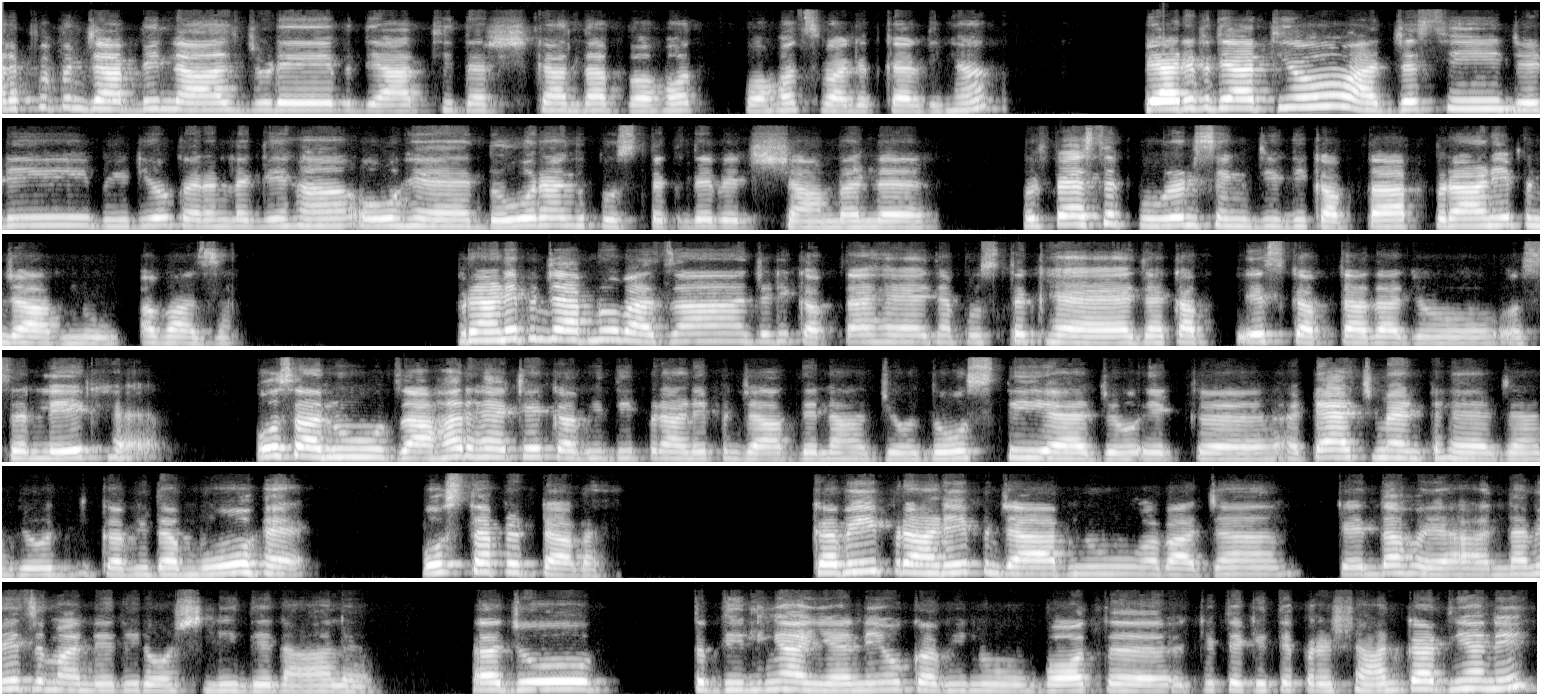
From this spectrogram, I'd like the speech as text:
ਅਰਫ ਪੰਜਾਬੀ ਨਾਲ ਜੁੜੇ ਵਿਦਿਆਰਥੀ ਦਰਸ਼ਕਾਂ ਦਾ ਬਹੁਤ ਬਹੁਤ ਸਵਾਗਤ ਕਰਦੀ ਹਾਂ। ਪਿਆਰੇ ਵਿਦਿਆਰਥੀਓ, ਅੱਜ ਅਸੀਂ ਜਿਹੜੀ ਵੀਡੀਓ ਕਰਨ ਲੱਗੇ ਹਾਂ, ਉਹ ਹੈ ਦੋ ਰੰਗ ਪੁਸਤਕ ਦੇ ਵਿੱਚ ਸ਼ਾਮਲ ਪ੍ਰੋਫੈਸਰ ਪੂਰਨ ਸਿੰਘ ਜੀ ਦੀ ਕਵਿਤਾ ਪੁਰਾਣੇ ਪੰਜਾਬ ਨੂੰ ਆਵਾਜ਼ਾਂ। ਪੁਰਾਣੇ ਪੰਜਾਬ ਨੂੰ ਆਵਾਜ਼ਾਂ ਜਿਹੜੀ ਕਵਿਤਾ ਹੈ ਜਾਂ ਪੁਸਤਕ ਹੈ ਜਾਂ ਕਵ- ਇਸ ਕਵਿਤਾ ਦਾ ਜੋ ਸਿਰਲੇਖ ਹੈ ਉਹ ਸਾਨੂੰ ਜ਼ਾਹਰ ਹੈ ਕਿ ਕਵੀ ਦੀ ਪੁਰਾਣੇ ਪੰਜਾਬ ਦੇ ਨਾਲ ਜੋ ਦੋਸਤੀ ਹੈ, ਜੋ ਇੱਕ ਅਟੈਚਮੈਂਟ ਹੈ ਜਾਂ ਜੋ ਕਵੀ ਦਾ ਮੋਹ ਹੈ, ਉਸ ਦਾ ਪ੍ਰਗਟਾਵਾ ਹੈ। ਕਵੀ ਪੁਰਾਣੇ ਪੰਜਾਬ ਨੂੰ ਆਵਾਜ਼ਾਂ ਕਹਿੰਦਾ ਹੋਇਆ ਨਵੇਂ ਜ਼ਮਾਨੇ ਦੀ ਰੋਸ਼ਨੀ ਦੇ ਨਾਲ ਜੋ ਤਬਦੀਲੀਆਂ ਆਈਆਂ ਨੇ, ਉਹ ਕਵੀ ਨੂੰ ਬਹੁਤ ਕਿਤੇ ਕਿਤੇ ਪਰੇਸ਼ਾਨ ਕਰਦੀਆਂ ਨੇ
